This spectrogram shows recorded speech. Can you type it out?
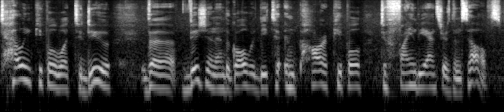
telling people what to do, the vision and the goal would be to empower people to find the answers themselves?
